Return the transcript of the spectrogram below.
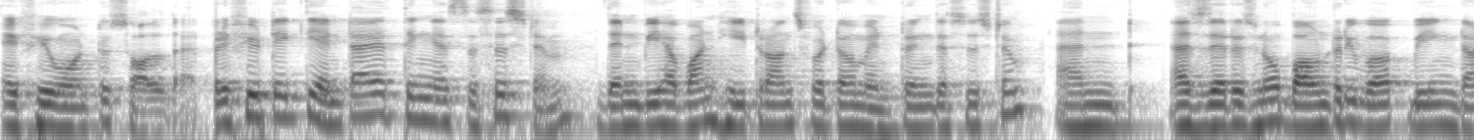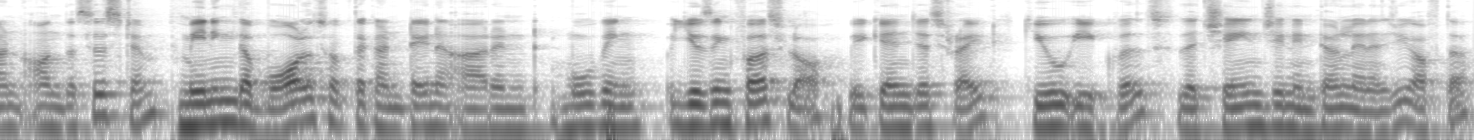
if you want to solve that. But if you take the entire thing as the system, then we have one heat transfer term entering the system. And as there is no boundary work being done on the system, meaning the walls of the container aren't moving using first law, we can just write Q equals the change in internal energy of the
